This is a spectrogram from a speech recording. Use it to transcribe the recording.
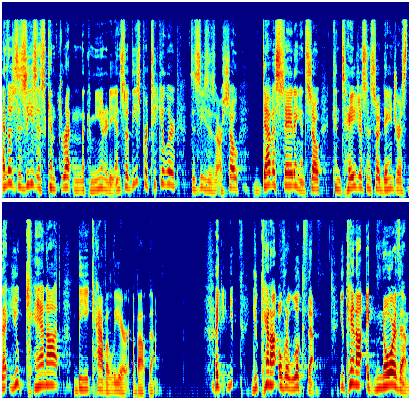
And those diseases can threaten the community. And so these particular diseases are so devastating and so contagious and so dangerous that you cannot be cavalier about them. Like you, you cannot overlook them. You cannot ignore them.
